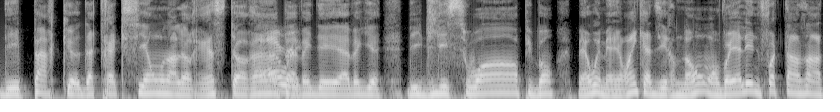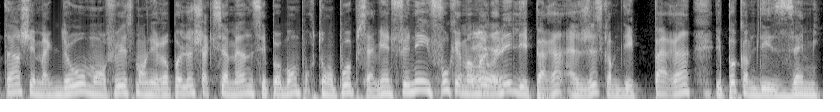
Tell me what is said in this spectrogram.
des parcs d'attractions dans leur restaurant Ah puis oui. avec des avec euh, des glissoires puis bon, ben oui, mais il n'y a rien qu'à dire non. On va y aller une fois de temps en temps chez McDo, mon fils, mais on n'ira pas là chaque semaine. C'est pas bon pour ton poids puis ça vient de finir. Il faut qu'à un moment Oui, oui. donné, les parents agissent comme des parents et pas comme des amis.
